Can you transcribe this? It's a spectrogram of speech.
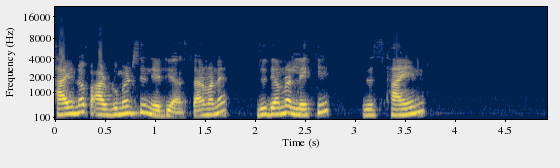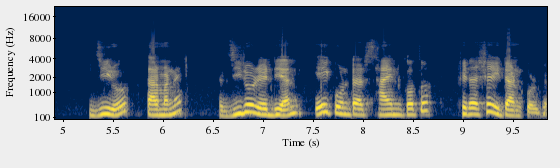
sine of arguments in radians, তার মানে যদি আমরা লিখি যে সাইন জিরো, তার মানে জিরো রেডিয়ান, এই কোনটার সাইন কত, সেটা সে রিটার্ন করবে।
